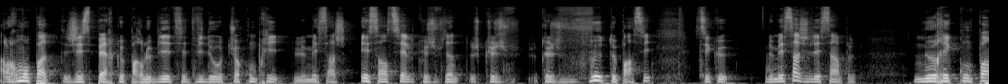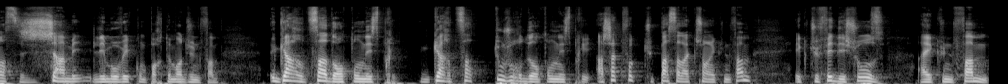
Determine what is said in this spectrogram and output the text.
Alors mon pote, j'espère que par le biais de cette vidéo, tu as compris le message essentiel que je, que je, que je veux te passer. C'est que le message, est simple. Ne récompense jamais les mauvais comportements d'une femme. Garde ça dans ton esprit. Garde ça toujours dans ton esprit. À chaque fois que tu passes à l'action avec une femme et que tu fais des choses avec une femme,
